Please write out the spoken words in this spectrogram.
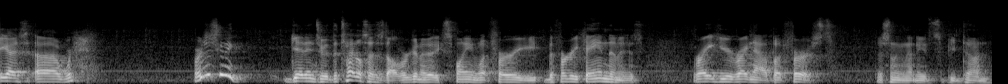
Hey guys, uh, we're we're just gonna get into it. The title says it all. We're gonna explain what furry the furry fandom is right here, right now. But first, there's something that needs to be done.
